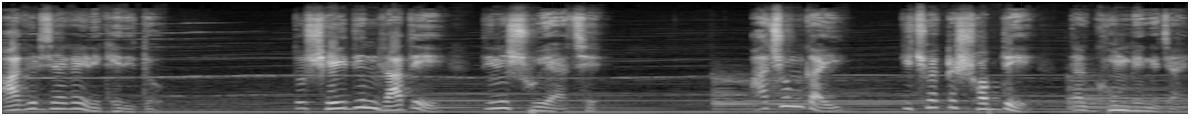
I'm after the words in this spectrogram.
আগের জায়গায় রেখে দিত। তো সেই দিন রাতে তিনি শুয়ে আছে। আচমকাই কিছু একটা শব্দে তার ঘুম ভেঙে যায়।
